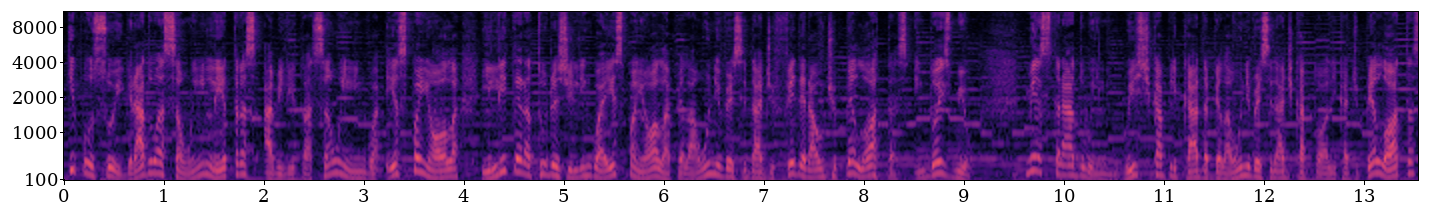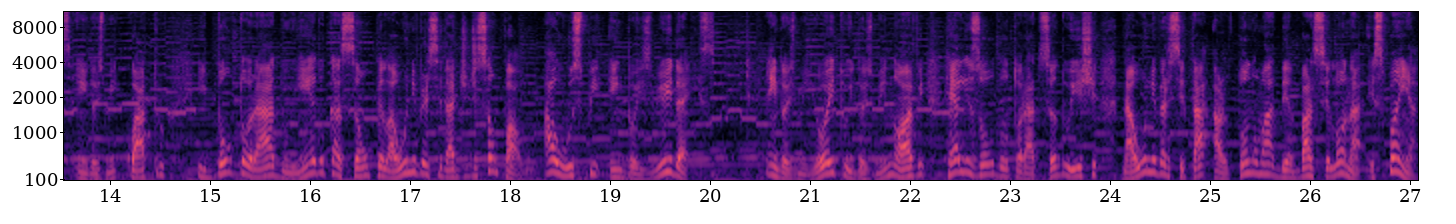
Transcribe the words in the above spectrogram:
que possui graduação em Letras, habilitação em Língua Espanhola e Literaturas de Língua Espanhola pela Universidade Federal de Pelotas em 2000, mestrado em Linguística Aplicada pela Universidade Católica de Pelotas em 2004 e doutorado em Educação pela Universidade de São Paulo, a USP, em 2010. Em 2008 e 2009, realizou o doutorado sanduíche na Universitat Autònoma de Barcelona, Espanha,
